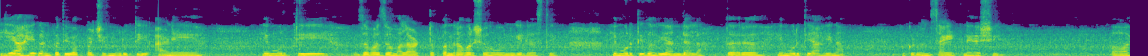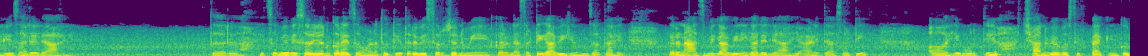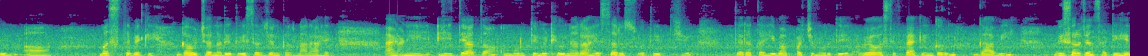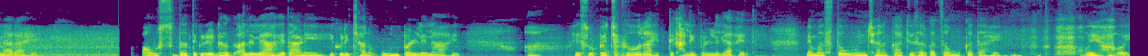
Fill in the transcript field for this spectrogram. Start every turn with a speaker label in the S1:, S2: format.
S1: ही आहे गणपती बाप्पाची मूर्ती आणि ही मूर्ती जवळजवळ मला वाटतं पंधरा वर्ष होऊन गेली असते ही मूर्ती घरी आणल्याला तर ही मूर्ती आहे ना इकडून साईडने अशी हे झालेले आहे. तर हिचं मी विसर्जन करायचं म्हणत होती तर विसर्जन मी करण्यासाठी गावी घेऊन जात आहे. कारण आज मी गावी निघालेले आहे आणि त्यासाठी ही मूर्ती छान व्यवस्थित पॅकिंग करून मस्तपैकी गावच्या नदीत विसर्जन करणार आहे. आणि इथे आता मूर्ती मी ठेवणार आहे सरस्वतीची. तर आता ही बाप्पाची मूर्ती व्यवस्थित पॅकिंग करून गावी विसर्जनसाठी येणार आहे. पाऊससुद्धा तिकडे ढग आलेले आहेत आणि इकडे छान ऊन पडलेलं आहे. आ, हे सोप्याचे कवर आहेत ते खाली पडलेले आहेत. आणि मस्त ऊन छान काचेसारखा चमकत आहे. होय होय.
